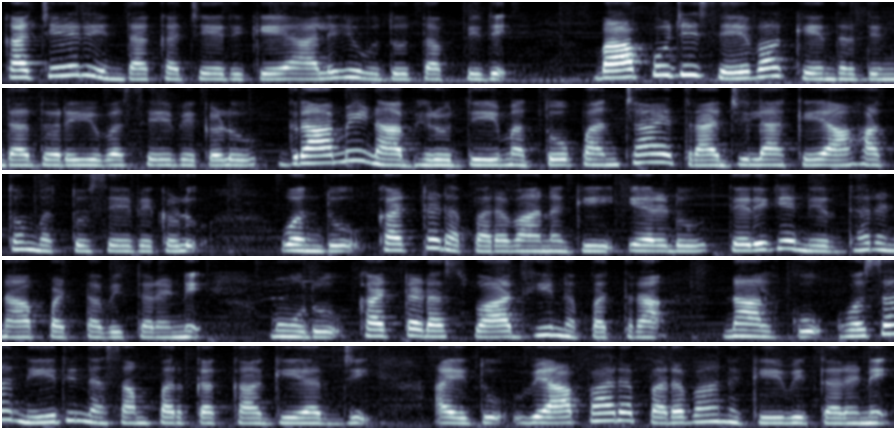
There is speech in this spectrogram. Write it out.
ಕಚೇರಿಯಿಂದ ಕಚೇರಿಗೆ ಅಲೆಯುವುದು ತಪ್ಪಿದೆ. ಬಾಪೂಜಿ ಸೇವಾ ಕೇಂದ್ರದಿಂದ ದೊರೆಯುವ ಸೇವೆಗಳು ಗ್ರಾಮೀಣಾಭಿವೃದ್ಧಿ ಮತ್ತು ಪಂಚಾಯತ್ ರಾಜ್ ಇಲಾಖೆಯ ಹತ್ತೊಂಬತ್ತು ಸೇವೆಗಳು. ಒಂದು, ಕಟ್ಟಡ ಪರವಾನಗಿ. ಎರಡು, ತೆರಿಗೆ ನಿರ್ಧರಣಾ ಪಟ್ಟ ವಿತರಣೆ. ಮೂರು, ಕಟ್ಟಡ ಸ್ವಾಧೀನ ಪತ್ರ. ನಾಲ್ಕು, ಹೊಸ ನೀರಿನ ಸಂಪರ್ಕಕ್ಕಾಗಿ ಅರ್ಜಿ. ಐದು, ವ್ಯಾಪಾರ ಪರವಾನಗಿ ವಿತರಣೆ.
